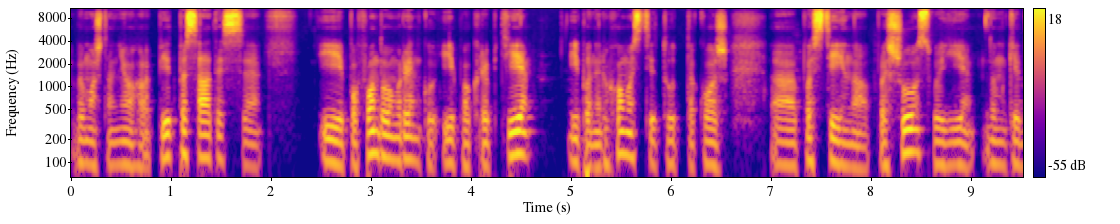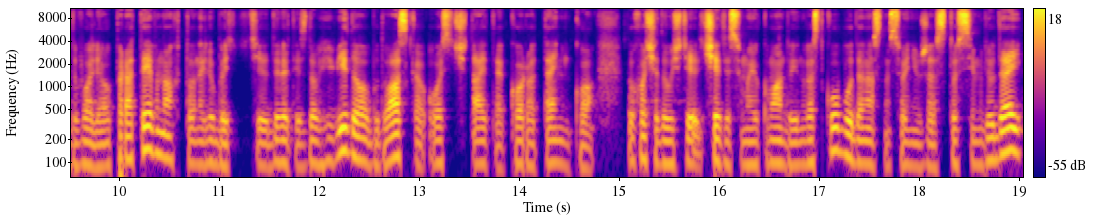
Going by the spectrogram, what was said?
ви можете на нього підписатися і по фондовому ринку, і по крипті, і по нерухомості. Тут також е, постійно пишу свої думки доволі оперативно. Хто не любить дивитись довгі відео, будь ласка, ось читайте коротенько. Хто хоче долучитися в мою команду інвесткубу, де нас на сьогодні вже 107 людей.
